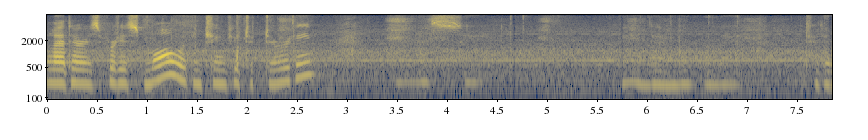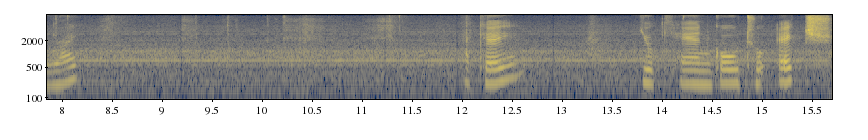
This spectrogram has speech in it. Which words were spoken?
letter is pretty small, we can change it to 30. Let's see. And then move the right. Okay. You can go to edge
